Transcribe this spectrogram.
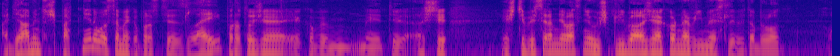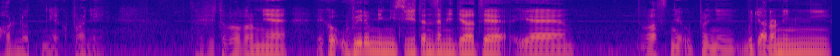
a dělám něco špatně, nebo jsem jako prostě zlej, protože jako by mi ty, ještě, ještě by se na mě vlastně ušklíbal, že jako nevím, jestli by to bylo hodnotné jako pro něj. Takže to bylo pro mě jako uvědomění si, že ten zemědělec je, je vlastně úplně buď anonymní,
